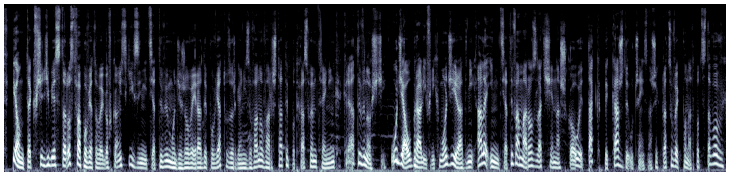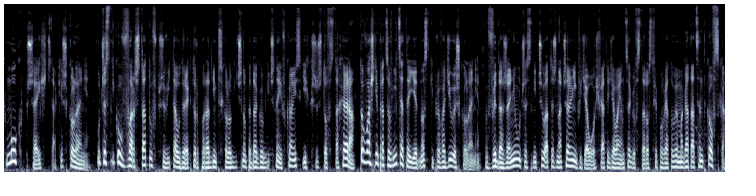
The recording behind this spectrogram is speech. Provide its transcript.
W piątek w siedzibie Starostwa Powiatowego w Końskich z inicjatywy Młodzieżowej Rady Powiatu zorganizowano warsztaty pod hasłem Trening Kreatywności. Udział brali w nich młodzi radni, ale inicjatywa ma rozlać się na szkoły tak, by każdy uczeń z naszych placówek ponadpodstawowych mógł przejść takie szkolenie. Uczestników warsztatów przywitał dyrektor poradni psychologiczno-pedagogicznej w Końskich Krzysztof Stachera. To właśnie pracownice tej jednostki prowadziły szkolenie. W wydarzeniu uczestniczyła też naczelnik Wydziału Oświaty działającego w Starostwie Powiatowym Agata Centkowska.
